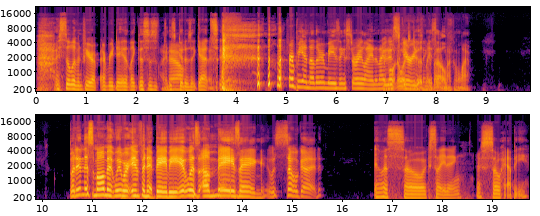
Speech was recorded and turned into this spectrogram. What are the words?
I still live in fear every day that like this is as good as it gets. It's- Never be another amazing storyline, and I It won't know what to do to with think about. I'm myself. not gonna lie. But in this moment, we were infinite, baby. It was amazing. It was so good. It was so exciting. I was so happy.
